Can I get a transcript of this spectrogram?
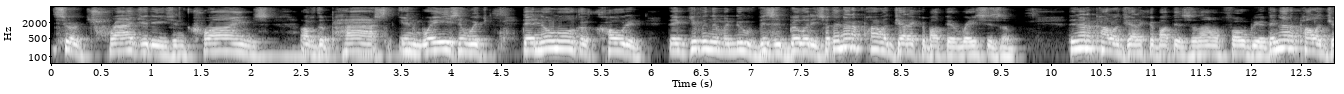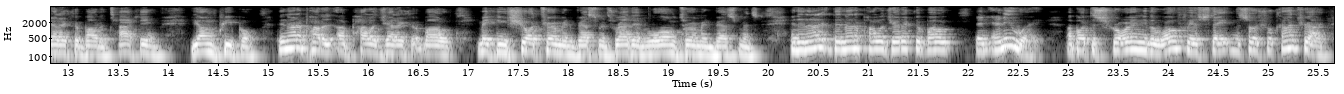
sort of tragedies and crimes of the past in ways in which they're no longer coded. They've given them a new visibility. So they're not apologetic about their racism. They're not apologetic about their Islamophobia. They're not apologetic about attacking young people. They're not apologetic about making short-term investments rather than long-term investments. And they're not they're not apologetic about in any way about destroying the welfare state and the social contract.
